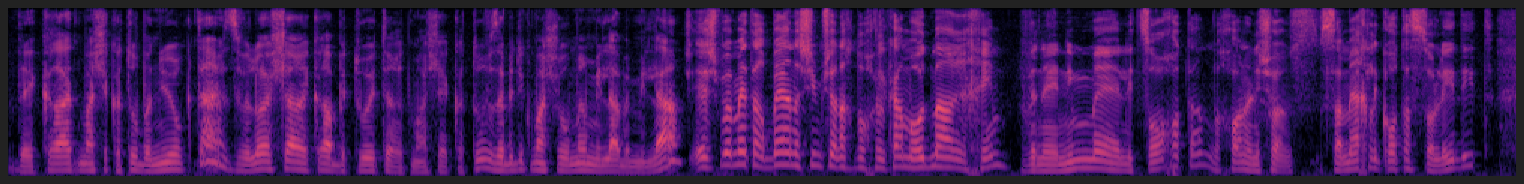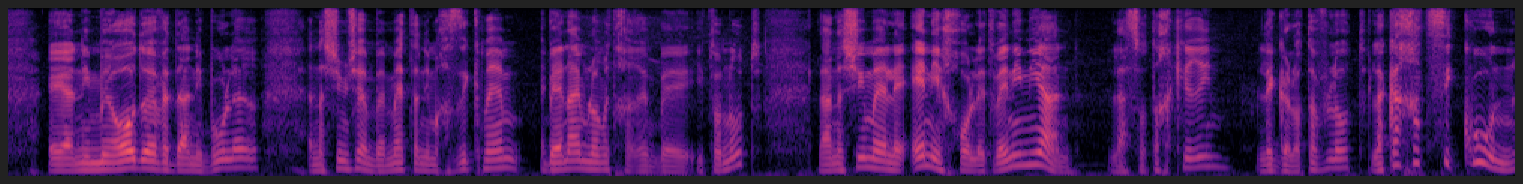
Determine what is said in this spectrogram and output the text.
ואקרא את מה שכתוב בניו יורק טיימס, ולא ישר אקרא בטוויטר את מה שכתוב, זה בדיוק מה שהוא אומר מילה במילה. יש באמת הרבה אנשים שאנחנו חלקם מאוד מעריכים, ונהנים uh, לצרוך אותם, נכון? אני ש... שמח לקרוא את הסולידית. Uh, אני מאוד אוהב את דני בולר. אנשים שהם באמת, אני מחזיק מהם, בעיניי הם לא מתחרים בעיתונות. לאנשים האלה אין יכולת ואין עניין לעשות תחקירים, לגלות עוולות, לקחת סיכון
